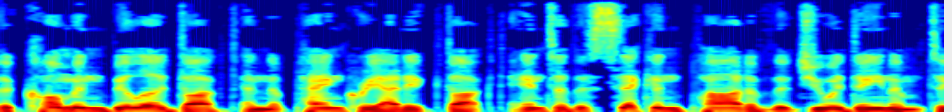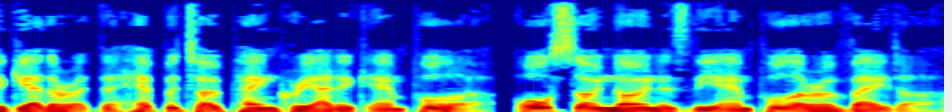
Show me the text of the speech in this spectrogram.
The common bilar duct and the pancreatic duct enter the second part of the duodenum together at the hepatopancreatic ampulla, also known as the ampulla of Vater.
